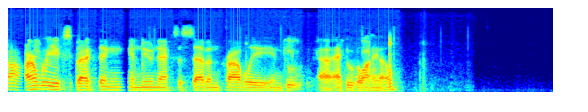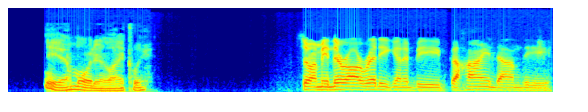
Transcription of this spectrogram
Aren't we expecting a new Nexus Seven probably in uh, at Google I/O? Yeah, more than likely. So I mean, they're already going to be behind on the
